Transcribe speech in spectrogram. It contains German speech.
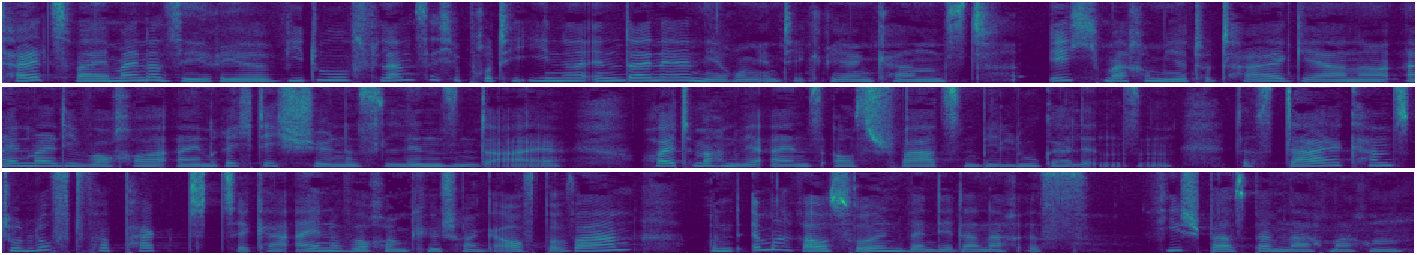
Teil 2 meiner Serie, wie du pflanzliche Proteine in deine Ernährung integrieren kannst. Ich mache mir total gerne einmal die Woche ein richtig schönes Linsendahl. Heute machen wir eins aus schwarzen Beluga-Linsen. Das Dahl kannst du luftverpackt circa eine Woche im Kühlschrank aufbewahren und immer rausholen, wenn dir danach ist. Viel Spaß beim Nachmachen.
